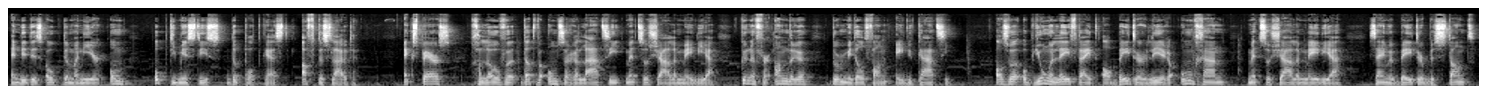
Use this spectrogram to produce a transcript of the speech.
en dit is ook de manier om optimistisch de podcast af te sluiten. Experts geloven dat we onze relatie met sociale media kunnen veranderen door middel van educatie. Als we op jonge leeftijd al beter leren omgaan met sociale media, zijn we beter bestand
